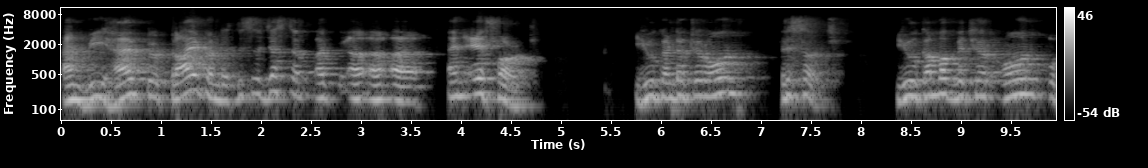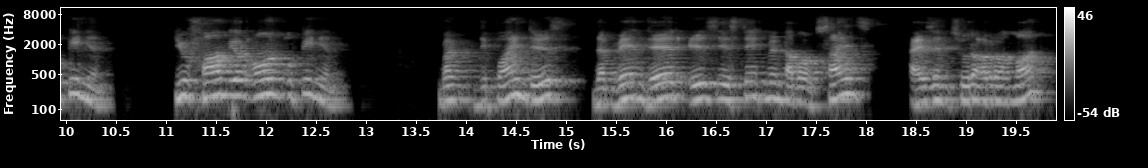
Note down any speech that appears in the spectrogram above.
and we have to try to understand. This is just a, a, a, an effort. You conduct your own research. You come up with your own opinion. You form your own opinion. But the point is that when there is a statement about science, as in Surah Ar-Rahman,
